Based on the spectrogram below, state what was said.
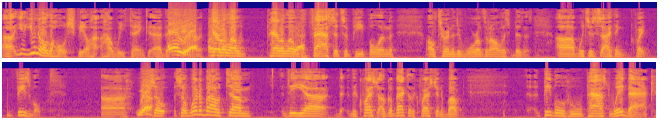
Uh, you, you know the whole spiel how, how we think. Uh, that, Oh, yeah. uh, Oh, yeah. Parallel Yeah. facets of people and alternative worlds and all this business, uh, which is I think quite feasible. Uh, Yeah. So, so what about um, the, uh, the the question? I'll go back to the question about uh, people who passed way back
